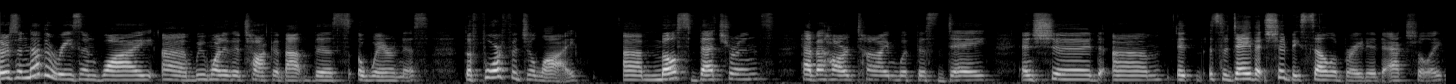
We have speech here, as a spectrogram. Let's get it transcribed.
There's another reason why um, we wanted to talk about this awareness. The 4th of July, um, most veterans have a hard time with this day and should, um, it, it's a day that should be celebrated actually.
